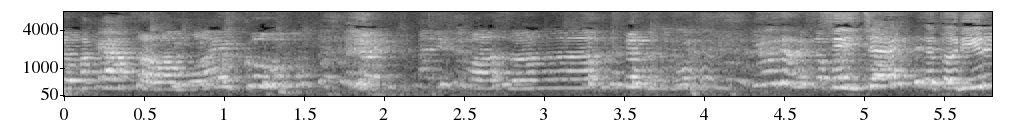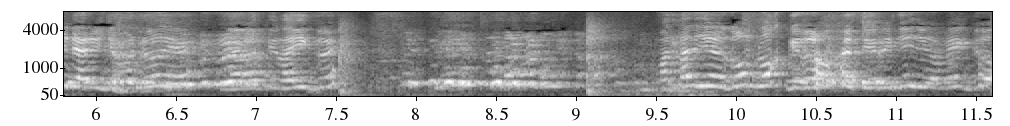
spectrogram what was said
udah pakai assalamualaikum. Ini malas banget. Ya udah Si Ica nggak tau diri dari zaman dulu ya. Gak ngerti lagi gue. Mantan juga goblok gitu loh, dirinya juga bego.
